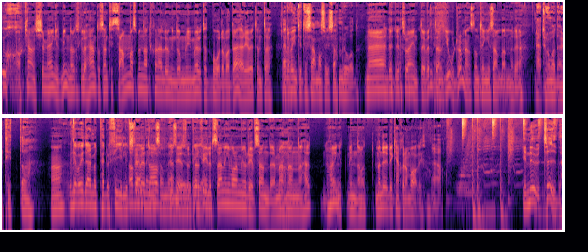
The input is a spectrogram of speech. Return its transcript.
Usch. Ja, kanske, men jag har inget minne av att det skulle ha hänt. Och sen tillsammans med nationell ungdom, det är möjligt att båda var där, jag vet inte. Nej, det var inte tillsammans och i samråd. Nej, det, det tror jag inte. Jag vet inte, ens, gjorde de ens någonting i samband med det? Jag tror de var där och tittade. Ja. Men det var ju däremot Ja, pedofilutställningen vet, ja, som precis. För pedofilutställningen var de ju rev sönder, men, men här har jag inget minne av att, men det, det kanske de var liksom. I nutid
